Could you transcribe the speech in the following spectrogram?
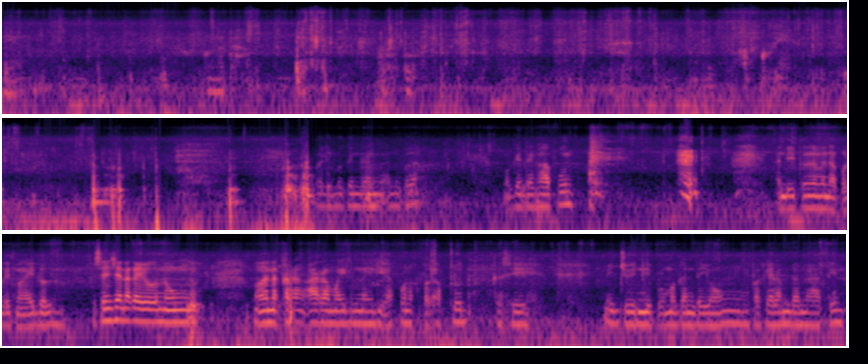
Ayan. Mga ta. Ito. Akoy. Bali magandang ano pala. Magandang hapon. Andito naman ako ulit mga idol. Pasensya na kayo nung mga nakarang araw mga idol na hindi ako nakapag-upload kasi medyo hindi po maganda yung pakiramdam natin.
